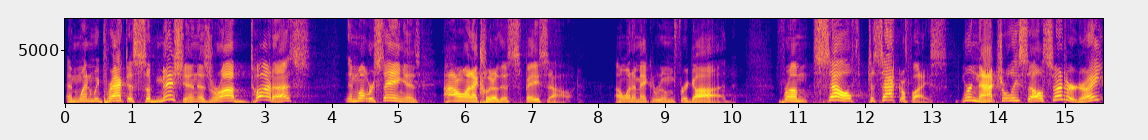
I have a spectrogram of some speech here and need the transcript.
And when we practice submission, as Rob taught us, then what we're saying is, I want to clear this space out. I want to make room for God. From self to sacrifice. We're naturally self centered, right?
